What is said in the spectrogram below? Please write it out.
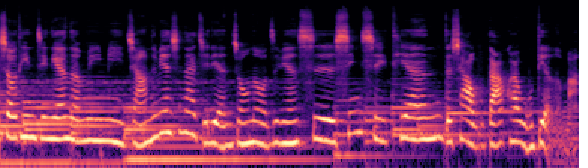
收听今天的秘密讲。那边现在几点钟呢？我这边是星期天的下午，大概快五点了嘛。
